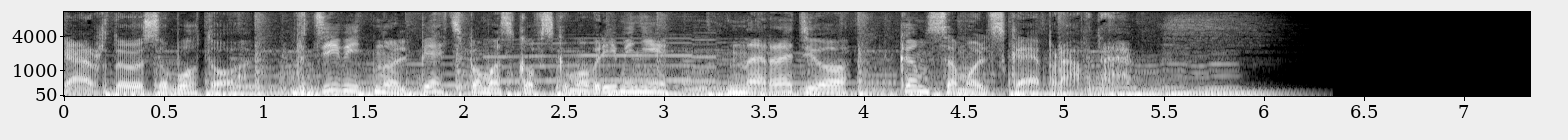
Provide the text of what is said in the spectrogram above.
Каждую субботу в 9.05 по московскому времени на радио «Комсомольская правда».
